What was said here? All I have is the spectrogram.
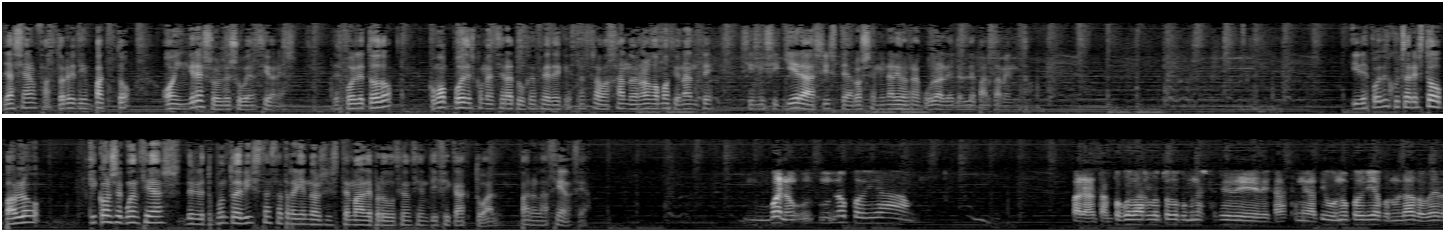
ya sean factores de impacto o ingresos de subvenciones. Después de todo, ¿cómo puedes convencer a tu jefe de que estás trabajando en algo emocionante si ni siquiera asiste a los seminarios regulares del departamento? Y después de escuchar esto, Pablo, ¿Qué consecuencias, desde tu punto de vista, está trayendo el sistema de producción científica actual para la ciencia? Bueno, uno podría, para tampoco darlo todo como una especie de, carácter negativo, uno podría, por un lado, ver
